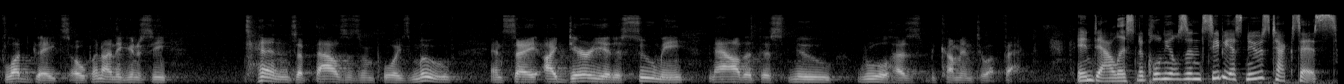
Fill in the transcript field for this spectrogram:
floodgates open. I think you're going to see tens of thousands of employees move and say, I dare you to sue me now that this new rule has become into effect. In Dallas, Nicole Nielsen, CBS News, Texas.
